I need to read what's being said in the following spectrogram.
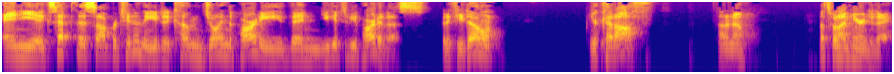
and you accept this opportunity to come join the party, then you get to be part of us. But if you don't, you're cut off. I don't know. That's what I'm hearing today.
